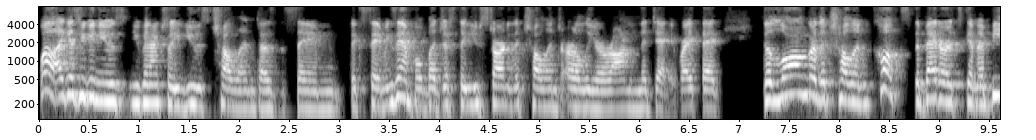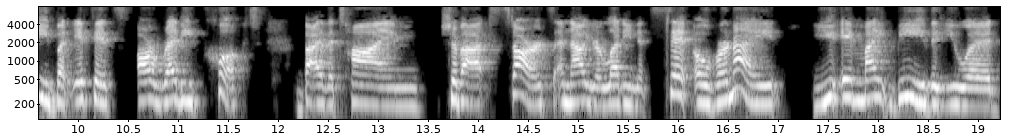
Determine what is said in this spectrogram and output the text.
Well, I guess you can use, you can actually use cholent as the same, the same example, but just that you started the cholent earlier on in the day, right? That the longer the cholent cooks, the better it's going to be. But if it's already cooked by the time Shabbat starts and now you're letting it sit overnight, you, it might be that you would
